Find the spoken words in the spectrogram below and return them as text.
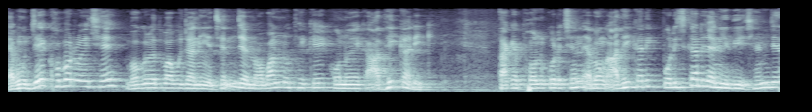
এবং যে খবর রয়েছে ভগীরথবাবু জানিয়েছেন যে নবান্ন থেকে কোনো এক আধিকারিক তাকে ফোন করেছেন এবং আধিকারিক পরিষ্কার জানিয়ে দিয়েছেন যে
